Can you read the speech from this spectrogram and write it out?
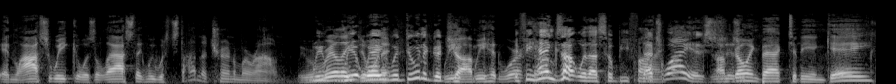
and last week it was the last thing. We were starting to turn him around. We were We, really we, doing we, it. We're doing a good We- job. We had worked. If he on- hangs out with us, he'll be fine. that's why it's, I'm it's- going back to being gay, so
